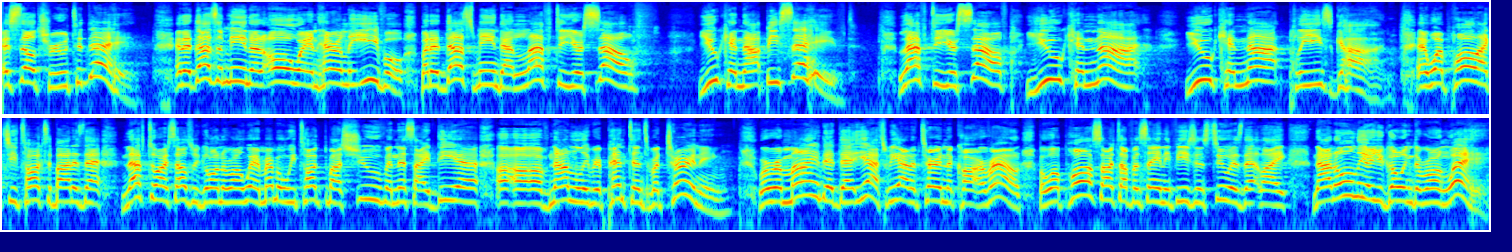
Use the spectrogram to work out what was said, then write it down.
is still true today. And it doesn't mean that, oh, we're inherently evil, but it does mean that left to yourself, you cannot be saved. Left to yourself, you cannot you cannot please God. And what Paul actually talks about is that left to ourselves, we go in the wrong way. Remember, we talked about shuv and this idea uh, uh, of not only repentance, but turning. We're reminded that, yes, we got to turn the car around. But what Paul starts off in saying in Ephesians 2 is that, like, not only are you going the wrong way,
